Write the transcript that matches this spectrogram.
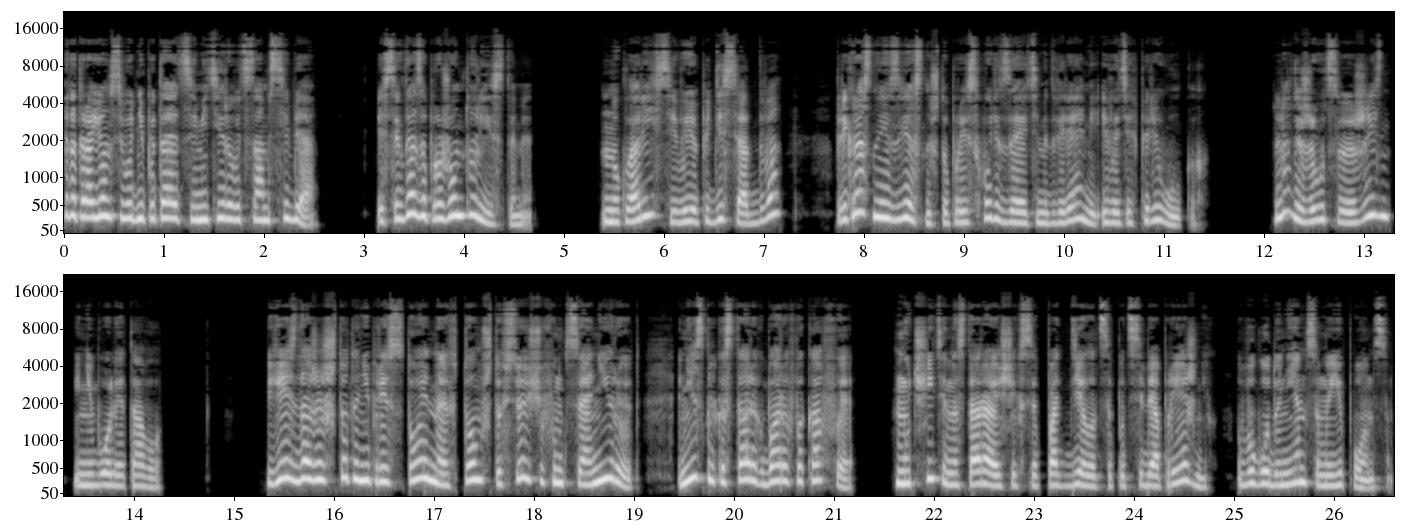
Этот район сегодня пытается имитировать сам себя и всегда запружен туристами. Но Клариссе в ее 52 прекрасно известно, что происходит за этими дверями и в этих переулках. Люди живут свою жизнь, и не более того. Есть даже что-то непристойное в том, что все еще функционируют несколько старых баров и кафе, мучительно старающихся подделаться под себя прежних, в угоду немцам и японцам.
